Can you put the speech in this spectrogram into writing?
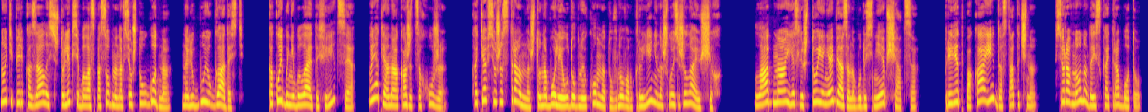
Но теперь казалось, что Лекси была способна на все, что угодно, на любую гадость. Какой бы ни была эта Фелиция, вряд ли она окажется хуже. Хотя все же странно, что на более удобную комнату в новом крыле не нашлось желающих. Ладно, если что, я не обязана буду с ней общаться. Привет пока и достаточно. Все равно надо искать работу.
